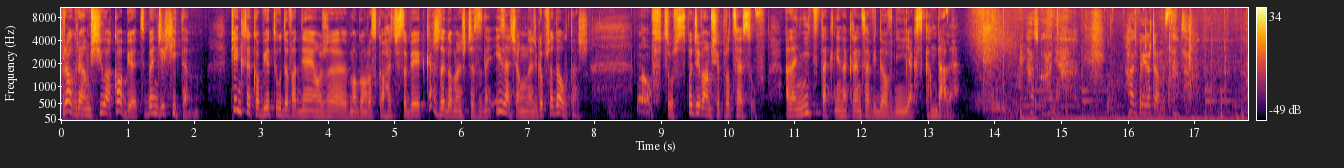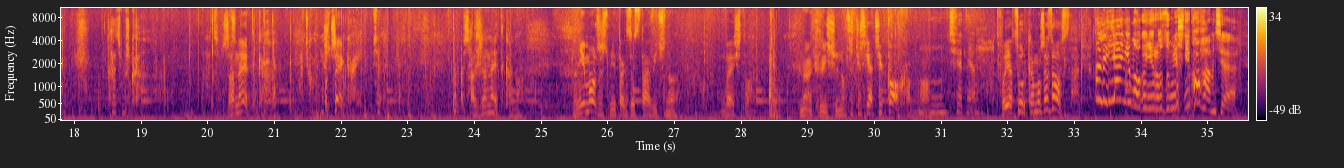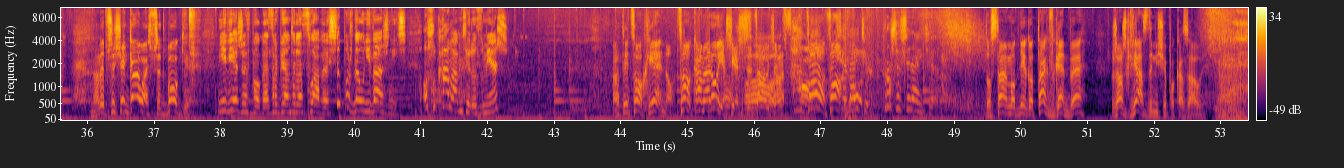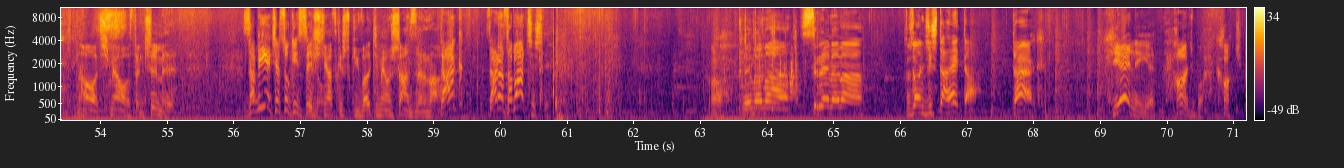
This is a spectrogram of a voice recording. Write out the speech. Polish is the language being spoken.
Program Siła Kobiet będzie hitem. Piękne kobiety udowadniają, że mogą rozkochać w sobie każdego mężczyznę i zaciągnąć go przed ołtarz. No cóż, spodziewam się procesów, ale nic tak nie nakręca widowni jak skandale. Chodź, kochanie. Chodź, wyjeżdżamy stąd. Chodź, myszko. Żanetka! Chodź, kochanie. Poczekaj! Siadaj. A Żanetka, no. No nie możesz mnie tak zostawić, no. Weź to. Nakryj się, no przecież ja cię kocham, no. Mm, Świetnie. Twoja córka może zostać. Ale ja nie mogę, nie rozumiesz? Nie kocham cię! No ale przysięgałaś przed Bogiem. Nie wierzę w Boga, zrobiłam to dla sławy. Ślub można unieważnić. Oszukałam cię, rozumiesz? A ty co, hieno? Co, kamerujesz jeszcze cały czas? Co, co? Siadajcie, proszę siadajcie. Dostałem od niego tak w gębę, że aż gwiazdy mi się pokazały. No chodź, śmiało, tańczymy. Zabiję cię, sukinsynu! Wieśniackie sztuki walki mają szansę MMA. Tak? Zaraz zobaczysz ty. MMA, sremema, tu rządzi sztacheta. Tak. Hieny jedne. Chodź, Bolek, chodź.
